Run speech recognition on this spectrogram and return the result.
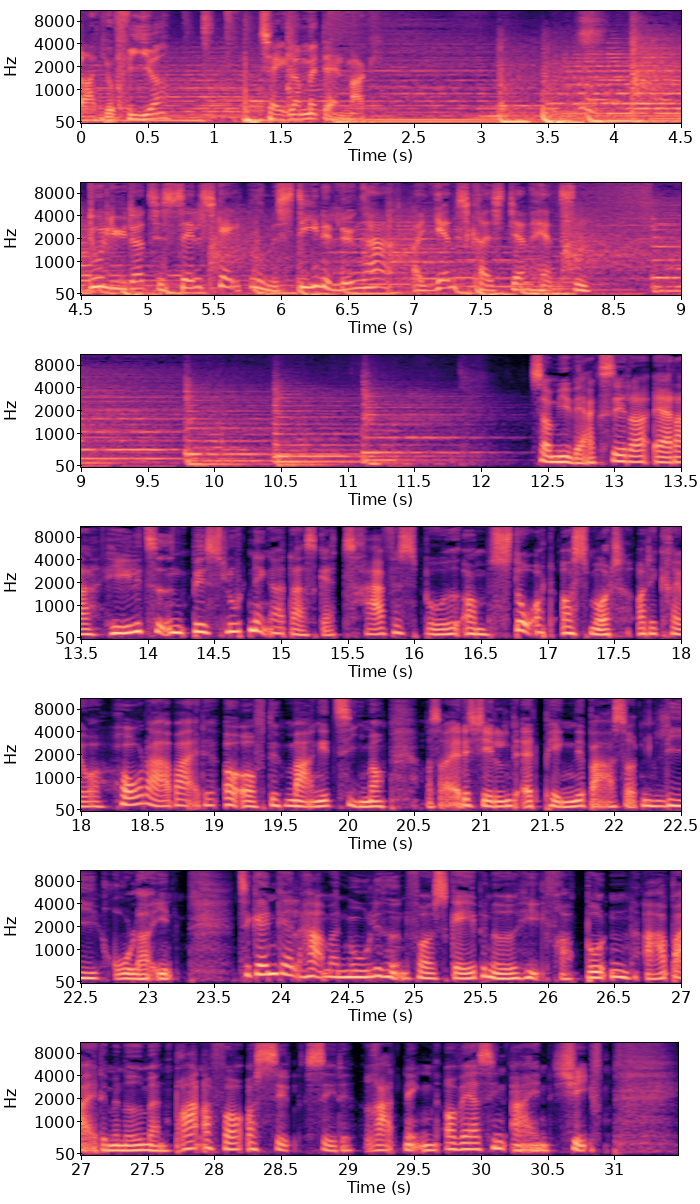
Radio 4 taler med Danmark. Du lytter til Selskabet med Stine Lynghardt og Jens Christian Hansen. Som iværksætter er der hele tiden beslutninger, der skal træffes både om stort og småt, og det kræver hårdt arbejde og ofte mange timer. Og så er det sjældent, at pengene bare sådan lige ruller ind. Til gengæld har man muligheden for at skabe noget helt fra bunden, arbejde med noget, man brænder for, og selv sætte retningen og være sin egen chef.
